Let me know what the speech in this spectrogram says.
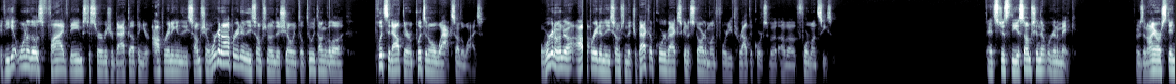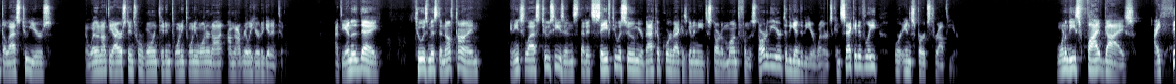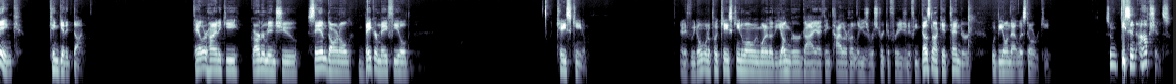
If you get one of those five names to serve as your backup and you're operating into the assumption, we're going to operate into the assumption of the show until Tua Tagovailoa puts it out there and puts it on wax otherwise. But we're going to operate in the assumption that your backup quarterback is going to start a month for you throughout the course of a, of a four month season. It's just the assumption that we're going to make. There was an IR stint the last two years, and whether or not the IR stints were warranted in 2021 or not, I'm not really here to get into. At the end of the day, Tua has missed enough time in each last two seasons that it's safe to assume your backup quarterback is going to need to start a month from the start of the year to the end of the year, whether it's consecutively or in spurts throughout the year. One of these five guys, I think, can get it done. Taylor Heinicke, Gardner Minshew, Sam Darnold, Baker Mayfield, Case Keenum. And if we don't want to put Case Keenum on, we want another younger guy. I think Tyler Huntley is a restricted free agent. If he does not get tendered, would be on that list over Keenum. Some decent options.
